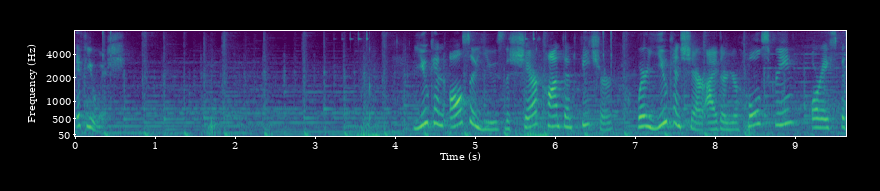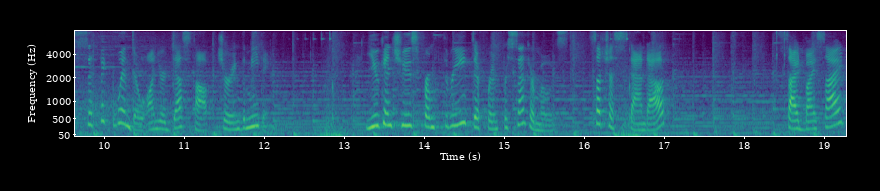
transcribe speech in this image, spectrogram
if you wish. You can also use the Share Content feature, where you can share either your whole screen or a specific window on your desktop during the meeting. You can choose from three different presenter modes, such as Standout, Side by Side,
